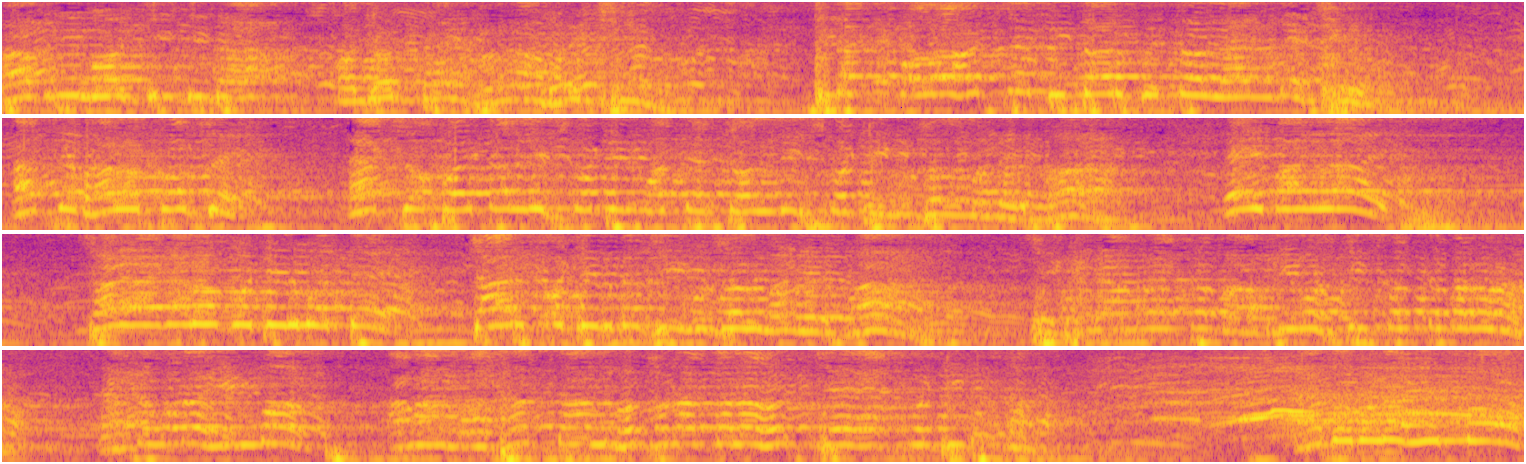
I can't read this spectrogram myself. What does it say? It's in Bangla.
বাবরি মসজিদ যেটা অযোধ্যায় ভাঙা হয়েছিল, সেটাকে বলা হচ্ছে বিতর্কিত ল্যান্ডে ছিল। আজকে ভারতবর্ষে একশো পঁয়তাল্লিশ কোটির মধ্যে চল্লিশ কোটি মুসলমানের বাস। এই বাংলায় সাড়ে এগারো কোটির মধ্যে চার কোটির বেশি মুসলমানের বাস। সেখানে আমরা একটা বাবরি মসজিদ করতে পারব না। এত বড় হিম্মত, আমার মাথার দাম ঘোষণা করা হচ্ছে এক কোটি টাকা। বড় হিম্মত!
